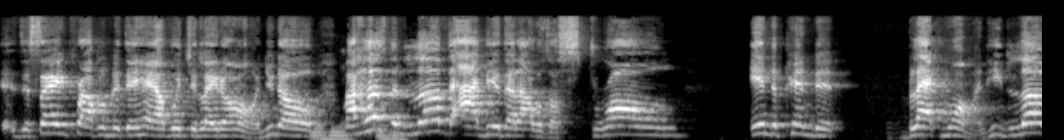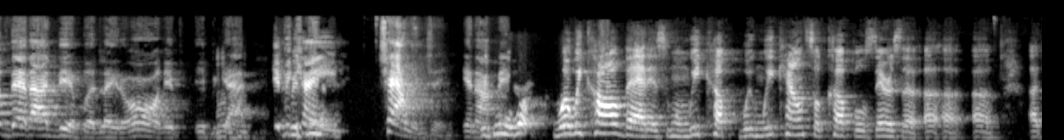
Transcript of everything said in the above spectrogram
is the same problem that they have with you later on. You know, Mhm. my husband loved the idea that I was a strong, independent black woman. He loved that idea, but later on, it it mm-hmm. began, it With me- became challenging in our marriage. What, what we call that is when we coup when we counsel couples, there's a a, a, a a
